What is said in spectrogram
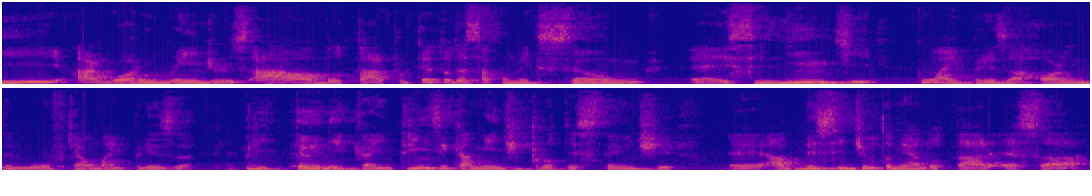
e agora o Rangers, ao adotar, por ter toda essa conexão, é, esse link com a empresa Harland Wolff, que é uma empresa britânica intrinsecamente protestante, é, decidiu também adotar essa,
